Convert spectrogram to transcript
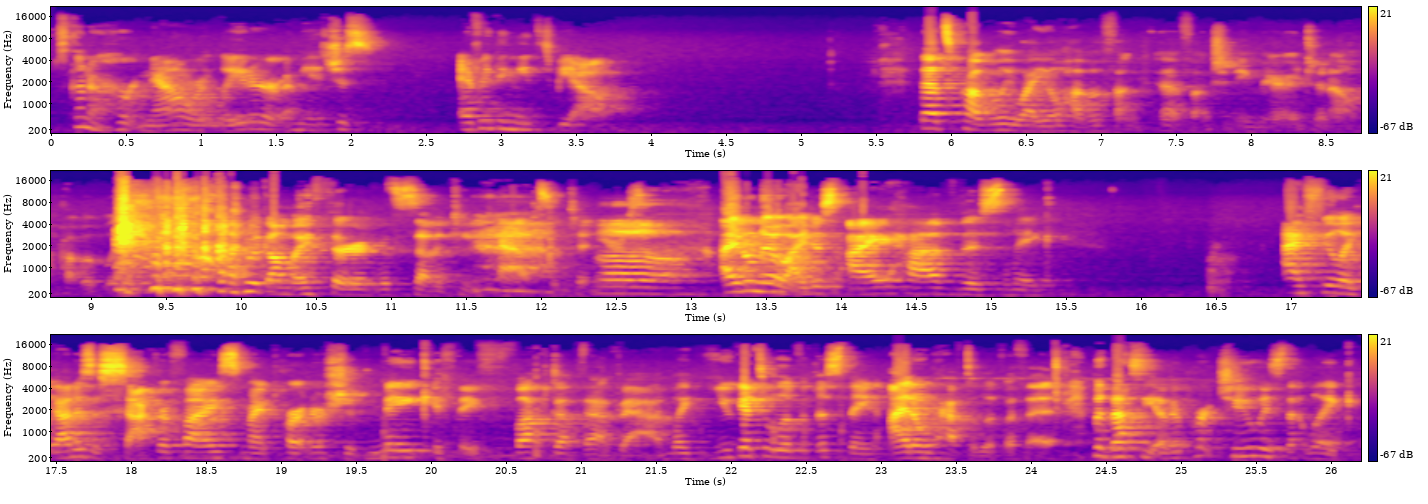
it's gonna hurt now or later. I mean, it's just everything needs to be out. That's probably why you'll have a, fun- a functioning marriage, and I'll probably I'm like on my third with 17 cats in 10 years. Oh. I don't know. I just I have this like I feel like that is a sacrifice my partner should make if they fucked up that bad. Like you get to live with this thing, I don't have to live with it. But that's the other part too is that like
